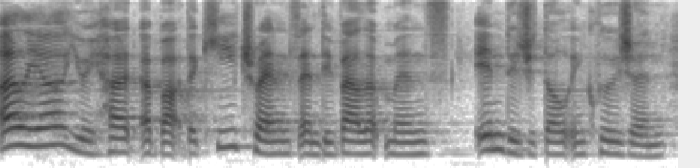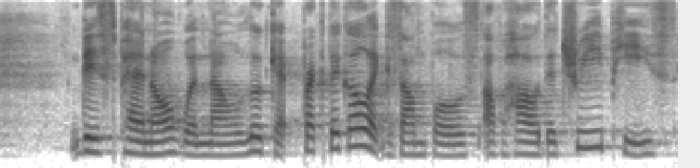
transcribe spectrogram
Earlier, you heard about the key trends and developments in digital inclusion. This panel will now look at practical examples of how the three Ps,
